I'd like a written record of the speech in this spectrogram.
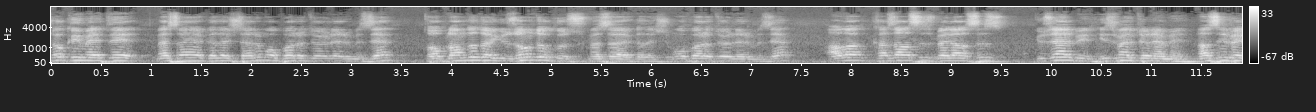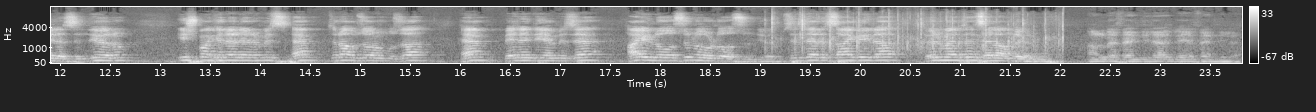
çok kıymetli mesai arkadaşlarım, operatörlerimize, toplamda da 119 mesai arkadaşım, operatörlerimize Allah kazasız belasız güzel bir hizmet dönemi nasip eylesin diyorum. İş makinelerimiz hem Trabzon'umuza hem belediyemize hayırlı olsun uğurlu olsun diyorum. Sizleri saygıyla, hürmetle selamlıyorum. Hanımefendiler, beyefendiler.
